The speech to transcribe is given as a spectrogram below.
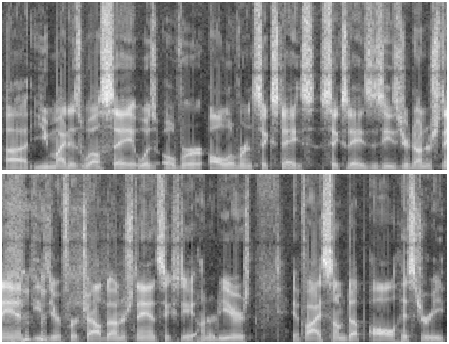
Uh, you might as well say it was over all over in six days. Six days is easier to understand, easier for a child to understand. Sixty-eight hundred years. If I summed up all history,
